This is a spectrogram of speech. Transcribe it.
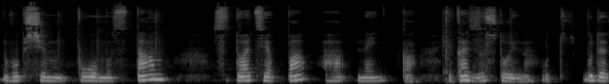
В общем, по мостам ситуація поганенька, якась застойна. От буде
